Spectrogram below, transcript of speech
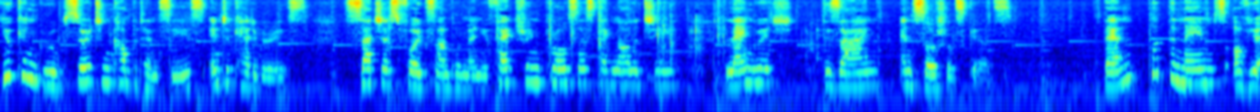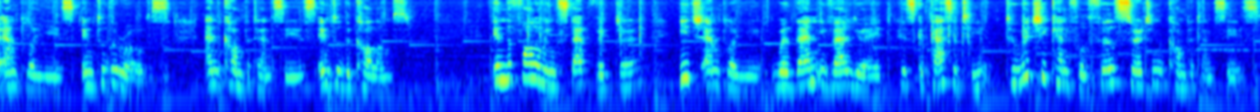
you can group certain competencies into categories, such as, for example, manufacturing process technology, language, design, and social skills. Then put the names of your employees into the rows and competencies into the columns. In the following step, Victor, each employee will then evaluate his capacity to which he can fulfill certain competencies.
